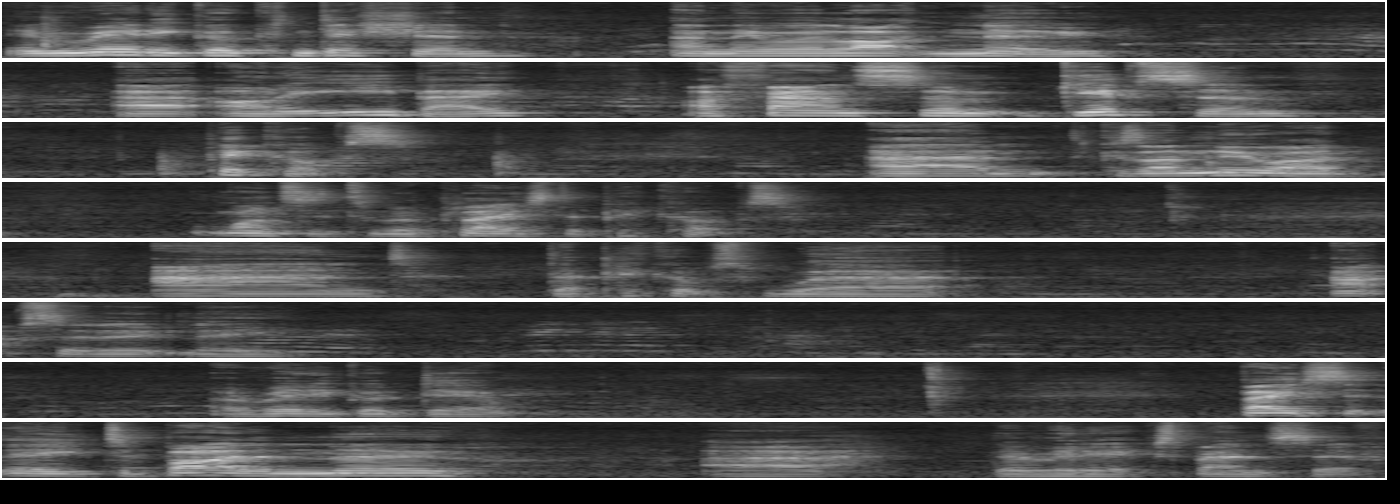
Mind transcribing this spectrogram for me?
in really good condition, and they were like new, uh, on eBay, I found some Gibson pickups because um, I knew I wanted to replace the pickups, and the pickups were absolutely a really good deal. Basically, to buy them new, uh, they're really expensive,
